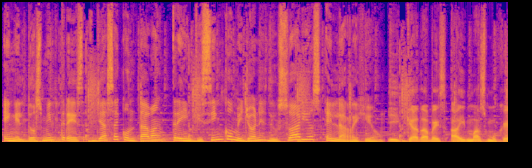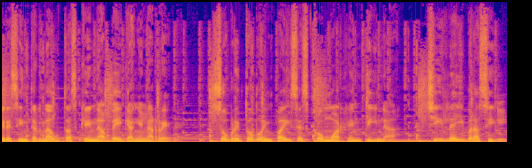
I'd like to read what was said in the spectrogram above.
en el 2003 ya se contaban 35 millones de usuarios en la región. Y cada vez hay más mujeres internautas que navegan en la red sobre todo en países como Argentina, Chile y Brasil.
